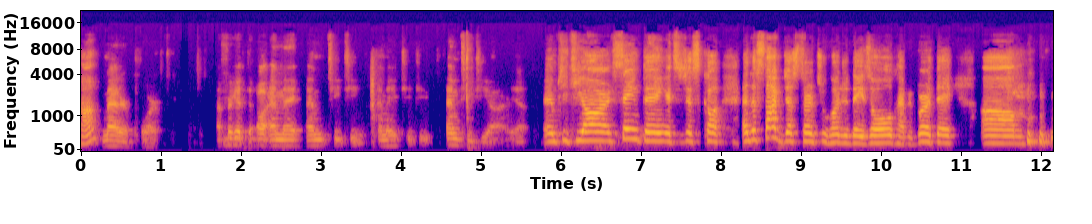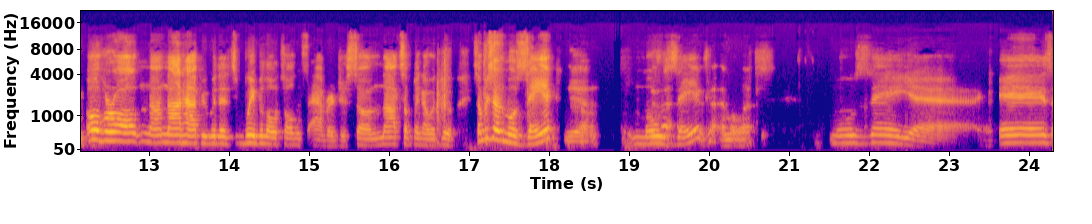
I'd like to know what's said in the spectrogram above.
Huh? Matterport. I forget the oh M A M T T M A T T M T T R. Yeah. MTTR, same thing. It's just called, and the stock just turned 200 days old. Happy birthday. Um, overall, no, I'm not happy with it. It's way below its all its averages, so not something I would do. Somebody says mosaic. yeah. Mosaic. Is that MOS? Mosaic is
